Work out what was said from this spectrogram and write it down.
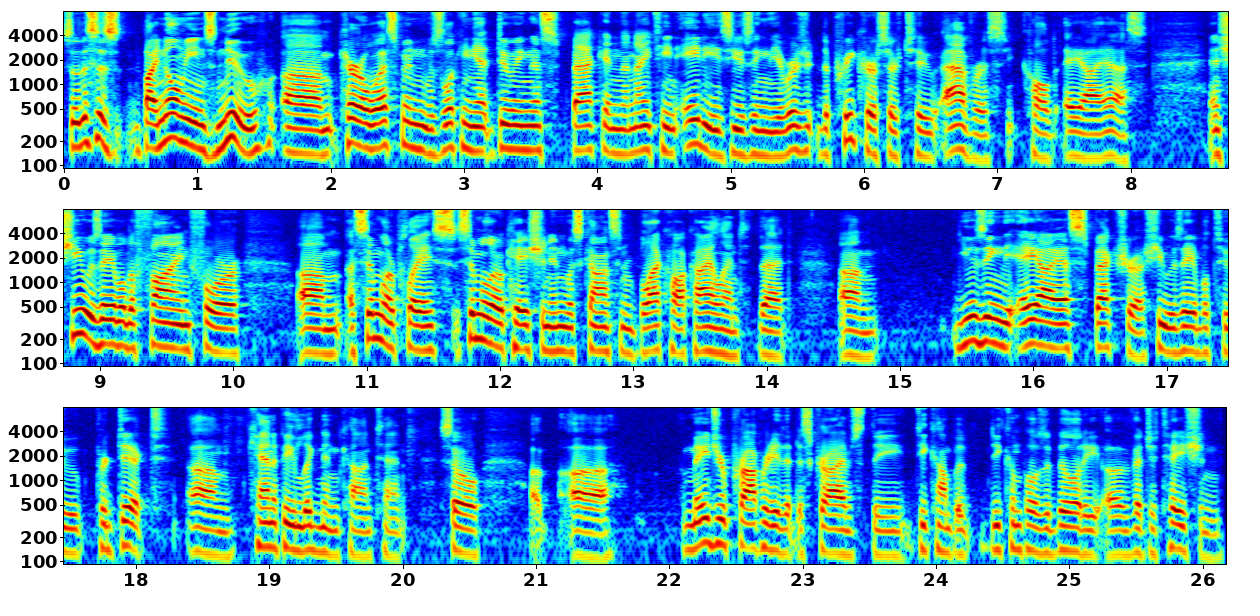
So this is by no means new. Um, Carol Wessman was looking at doing this back in the 1980s using the, origi- the precursor to AVIRIS called AIS. And she was able to find for um, a similar place, similar location in Wisconsin, Black Hawk Island, that um, using the AIS spectra, she was able to predict um, canopy lignin content. So, uh, uh, a major property that describes the decomp- decomposability of vegetation.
